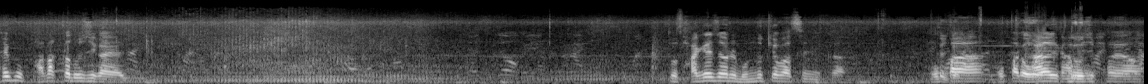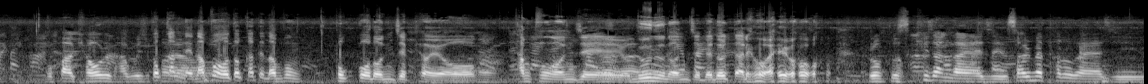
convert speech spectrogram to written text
태국 바닷가 도시 가야지. 또 사계절을 못 느껴봤으니까 오빠 오빠 겨울, 가을 가고 눈. 싶어요. 오빠 겨울 가고 싶어요. 똑같네. 남풍 똑같아. 남풍 벚꽃 언제 펴요? 단풍 언제예요? 네. 눈은 언제 몇 월 달에 와요? 그럼 또 스키장 가야지, 썰매 타러 가야지,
